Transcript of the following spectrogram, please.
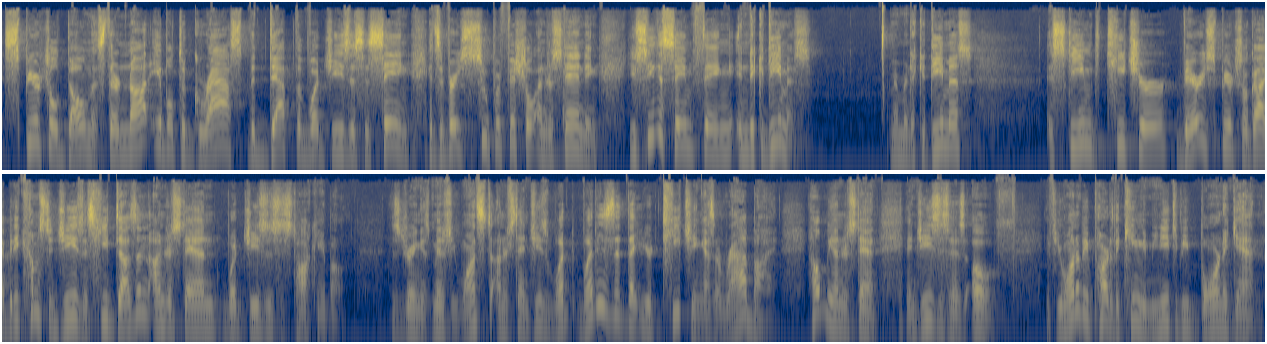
spiritual dullness. They're not able to grasp the depth of what Jesus is saying. It's a very superficial understanding. You see the same thing in Nicodemus. Remember Nicodemus, esteemed teacher, very spiritual guy, but he comes to Jesus. He doesn't understand what Jesus is talking about. This is during his ministry. He wants to understand, Jesus, what, what is it that you're teaching as a rabbi? Help me understand. And Jesus says, Oh, if you want to be part of the kingdom, you need to be born again.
